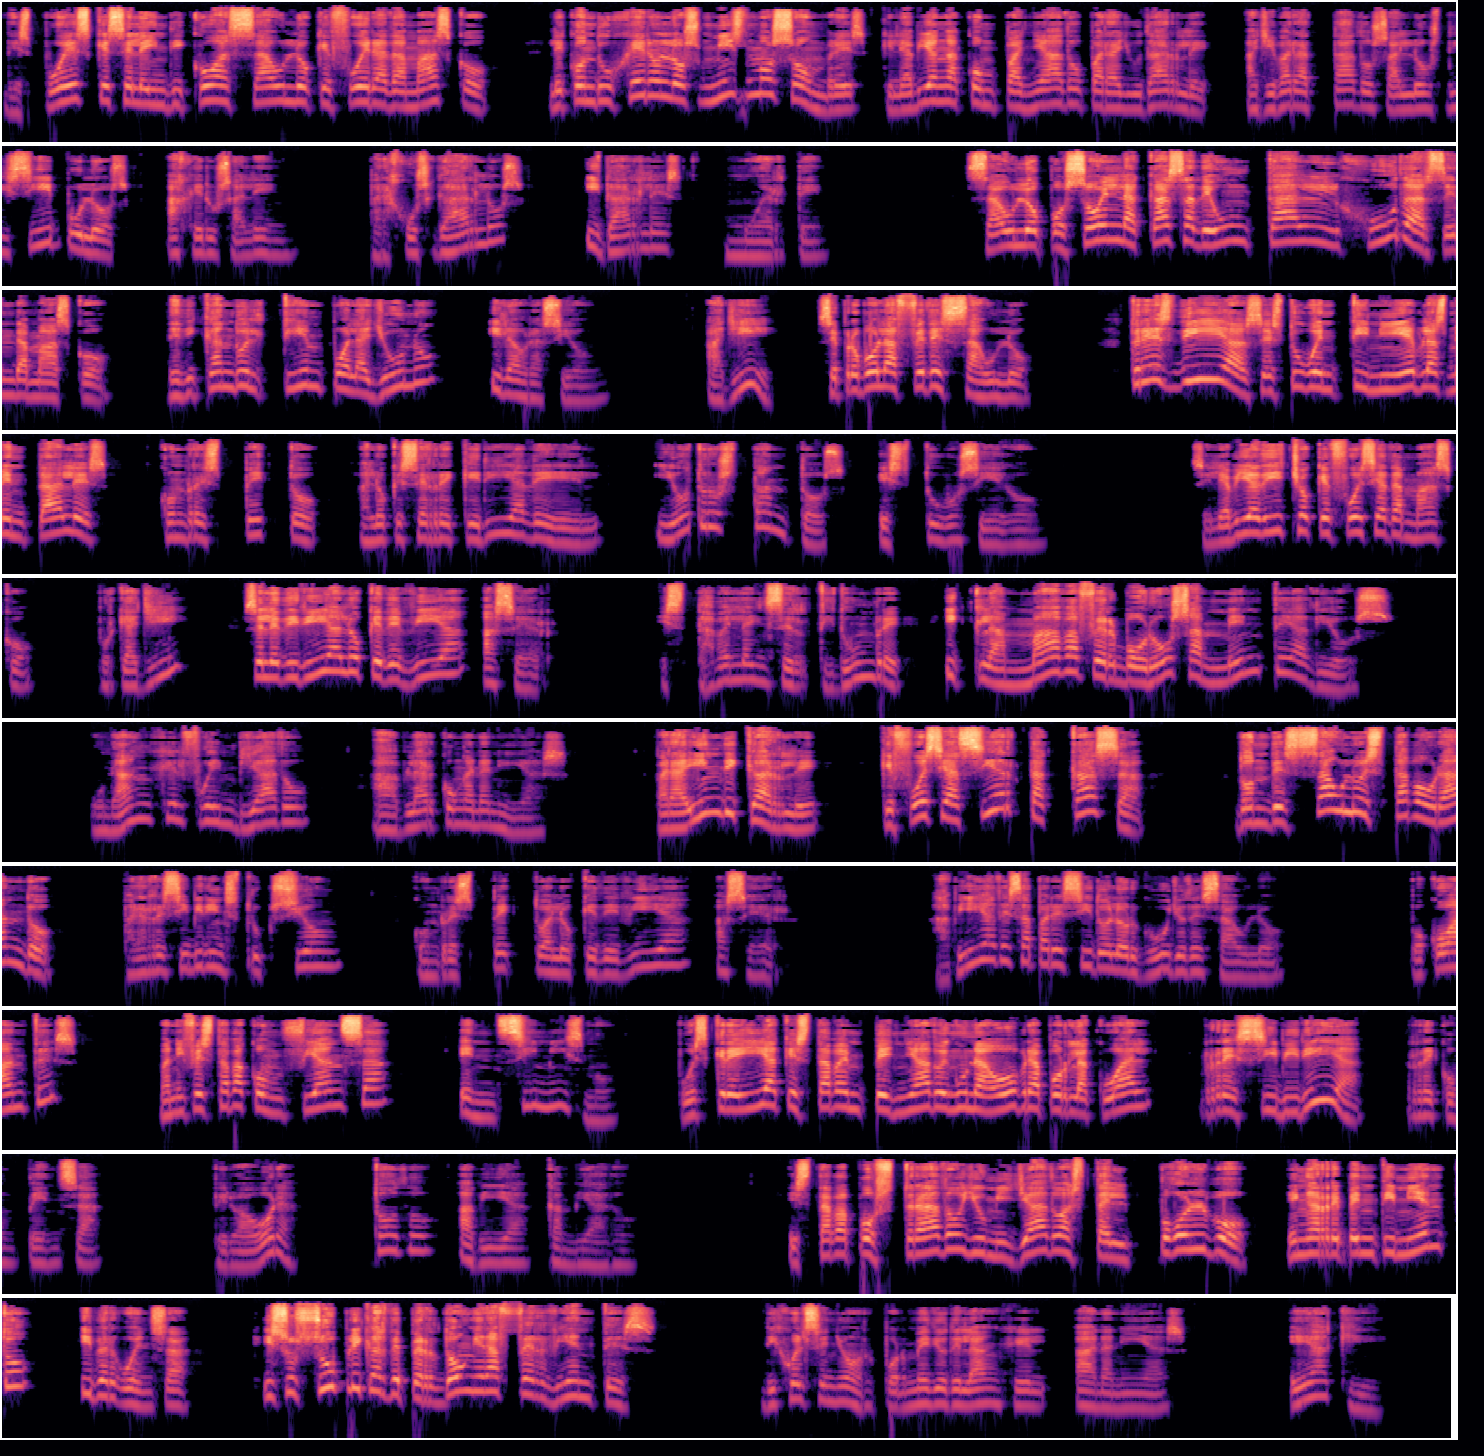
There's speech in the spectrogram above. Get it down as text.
Después que se le indicó a Saulo que fuera a Damasco, le condujeron los mismos hombres que le habían acompañado para ayudarle a llevar atados a los discípulos a Jerusalén, para juzgarlos y darles muerte. Saulo posó en la casa de un tal Judas en Damasco, dedicando el tiempo al ayuno y la oración. Allí se probó la fe de Saulo. Tres días estuvo en tinieblas mentales con respecto a lo que se requería de él, y otros tantos estuvo ciego. Se le había dicho que fuese a Damasco, porque allí se le diría lo que debía hacer. Estaba en la incertidumbre y clamaba fervorosamente a Dios. Un ángel fue enviado a hablar con Ananías para indicarle que fuese a cierta casa donde Saulo estaba orando para recibir instrucción con respecto a lo que debía hacer. Había desaparecido el orgullo de Saulo. Poco antes manifestaba confianza en sí mismo, pues creía que estaba empeñado en una obra por la cual recibiría recompensa. Pero ahora todo había cambiado. estaba postrado y humillado hasta el polvo en arrepentimiento y vergüenza, y sus súplicas de perdón eran fervientes. Dijo el Señor por medio del ángel a Ananías, He aquí,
